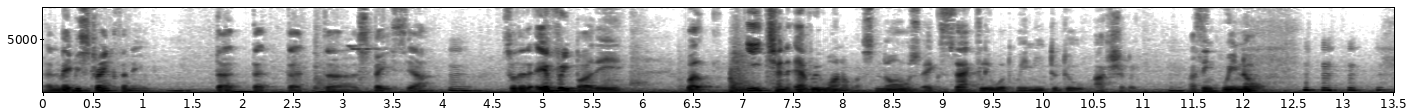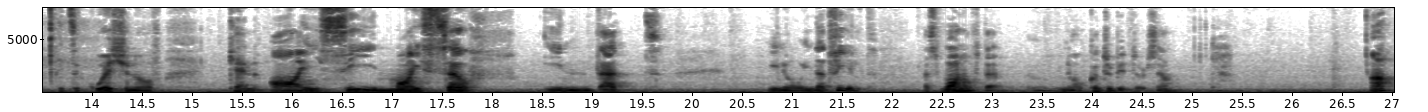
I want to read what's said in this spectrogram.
and maybe strengthening that that that uh, space, yeah. So that everybody, well, each and every one of us knows exactly what we need to do. Actually, I think we know. it's a question of can I see myself in that you know in that field as one of the you know contributors yeah huh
